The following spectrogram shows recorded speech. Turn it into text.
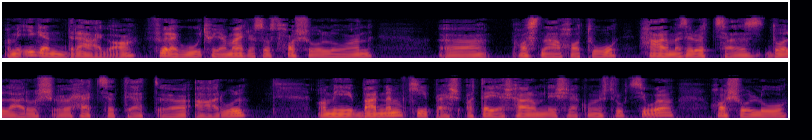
ami igen drága, főleg úgy, hogy a Microsoft hasonlóan használható 3500 dolláros headsetet árul, ami bár nem képes a teljes 3D-s rekonstrukcióra, hasonló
